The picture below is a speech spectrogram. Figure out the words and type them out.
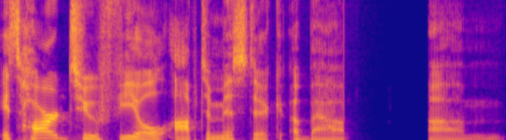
it's hard to feel optimistic about um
